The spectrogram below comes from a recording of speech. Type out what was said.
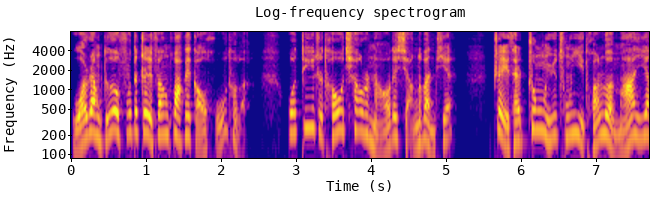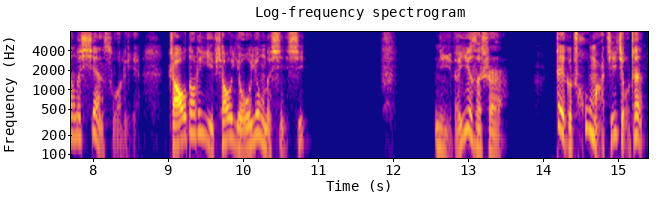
我让德福的这番话给搞糊涂了，我低着头敲着脑袋想了半天。这才终于从一团乱麻一样的线索里找到了一条有用的信息。你的意思是，这个出马急救阵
